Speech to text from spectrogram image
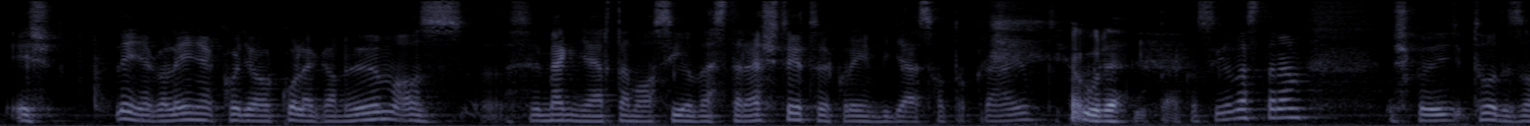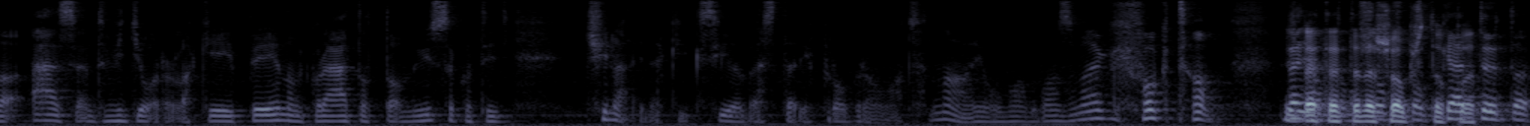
És lényeg a lényeg, hogy a kolléganőm, az megnyertem a szilveszter estét, hogy akkor én vigyázhatok rájuk. Ure. a szilveszterem. És akkor így, tudod, ez a álszent vigyorral a képén, amikor átadta a műszakot, így csinálj nekik szilveszteri programot. Na, jó van, bazd meg. Fogtam, betetted a shopstopot. Kettőt a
